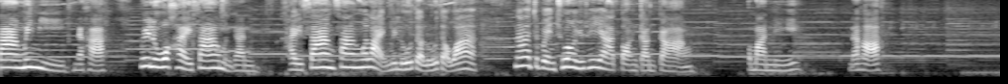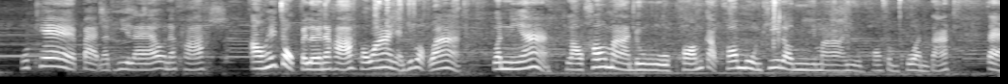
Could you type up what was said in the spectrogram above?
สร้างไม่มีนะคะ ไม่รู้ว่าใครสร้างเหมือนกัน ใครสร้างสร้างเมื่อไหร่ไม่รู้แต่รู้แต่ว่าน่าจะเป็นช่วงอยุธยาตอนกลางๆ ประมาณนี้นะคะ โอเค 8 นาทีแล้วนะคะ เอาให้จบไปเลยนะคะ เพราะว่าอย่างที่บอกว่าวันนี้เราเข้ามาดูพร้อมกับข้อมูลที่เรามีมาอยู่พอสมควรนะ แต่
